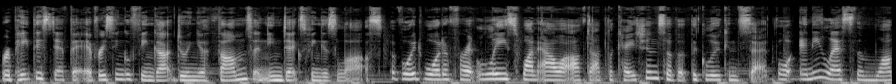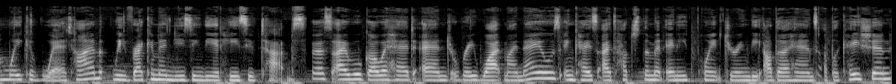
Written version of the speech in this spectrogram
Repeat this step for every single finger, doing your thumbs and index fingers last. Avoid water for at least one hour after application so that the glue can set. For any less than one week of wear time, we recommend using the adhesive tabs. First, I will go ahead and re-wipe my nails in case I touch them at any point during the other hand's application,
